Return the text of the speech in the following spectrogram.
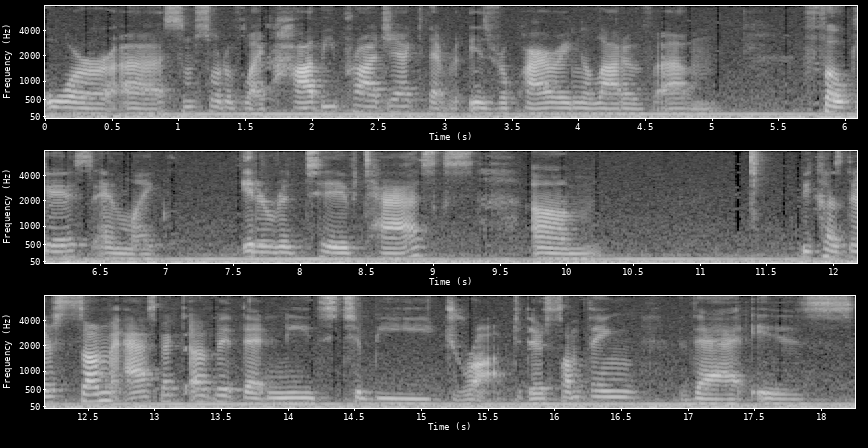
or uh, some sort of like hobby project that is requiring a lot of um, focus and like iterative tasks. Um, because there's some aspect of it that needs to be dropped. There's something that is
